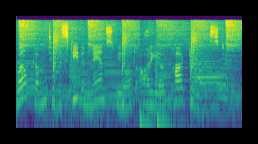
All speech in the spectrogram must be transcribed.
Welcome to the Stephen Mansfield audio podcast.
